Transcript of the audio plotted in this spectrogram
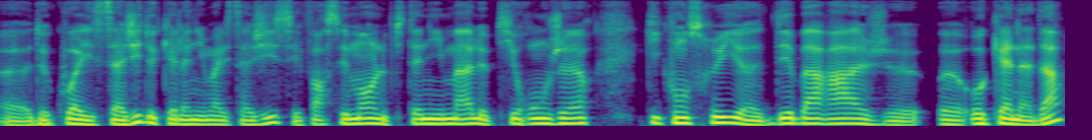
euh, de quoi il s'agit, de quel animal il s'agit. C'est forcément le petit animal, le petit rongeur qui construit euh, des barrages euh, au Canada.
